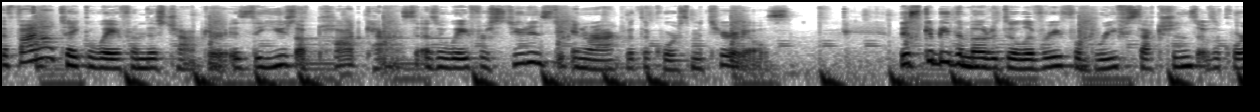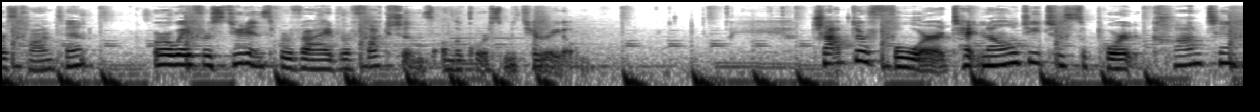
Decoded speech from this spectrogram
The final takeaway from this chapter is the use of podcasts as a way for students to interact with the course materials. This could be the mode of delivery for brief sections of the course content or a way for students to provide reflections on the course material. Chapter 4 Technology to Support Content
